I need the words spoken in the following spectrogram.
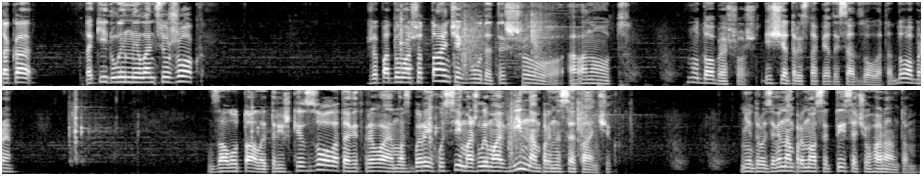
така, такий длинний ланцюжок. Вже подумав, що танчик буде, ти що? А воно от. Ну, добре, що ж. І ще 350 золота. Добре. Залутали трішки золота, відкриваємо, збери їх усі. Можливо, він нам принесе танчик. Ні, друзі, він нам приносить тисячу гарантом.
